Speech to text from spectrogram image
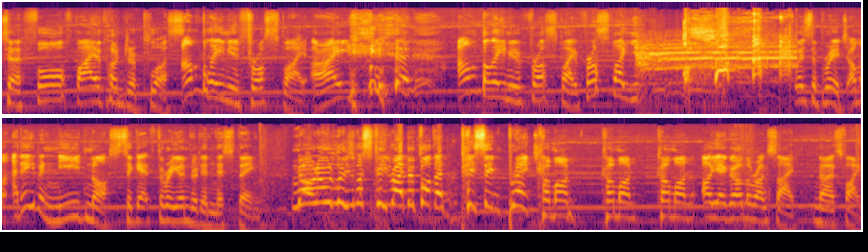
to 4, 500 plus. I'm blaming Frostbite, all right? I'm blaming Frostbite. Frostbite, you... Where's the bridge? I'm, I don't even need NOS to get 300 in this thing. No, no, lose my speed right before that pissing bridge. Come on, come on, come on. Oh, yeah, go on the wrong side. No, it's fine.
